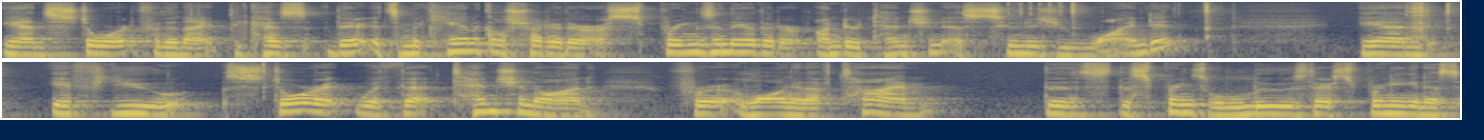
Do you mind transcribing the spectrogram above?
and store it for the night because there, it's a mechanical shutter. There are springs in there that are under tension as soon as you wind it. And if you store it with that tension on for a long enough time, the, the springs will lose their springiness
